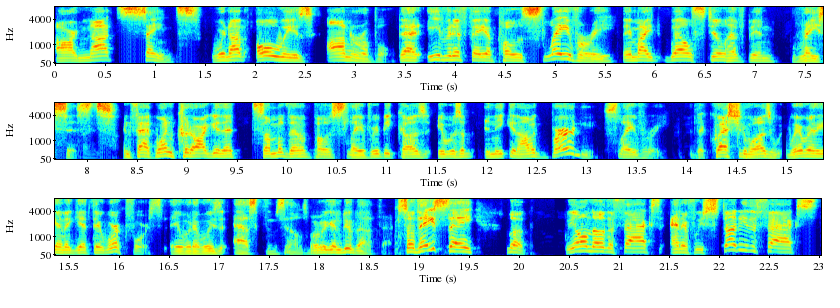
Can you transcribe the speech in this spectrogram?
are not saints. We're not always honorable, that even if they oppose slavery, they might well still have been racists. In fact, one could argue that some of them opposed slavery because it was a, an economic burden, slavery the question was where were they going to get their workforce they would always ask themselves what are we going to do about that so they say look we all know the facts. And if we study the facts,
